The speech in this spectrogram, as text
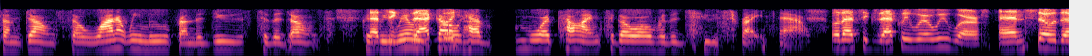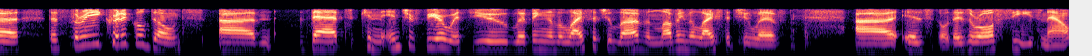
some don'ts. So why don't we move from the do's to the don'ts? Because we really exactly... don't have more time to go over the do's right now. Well, that's exactly where we were. And so the the three critical don'ts um, that can interfere with you living in the life that you love and loving the life that you live uh, is oh, these are all C's now.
